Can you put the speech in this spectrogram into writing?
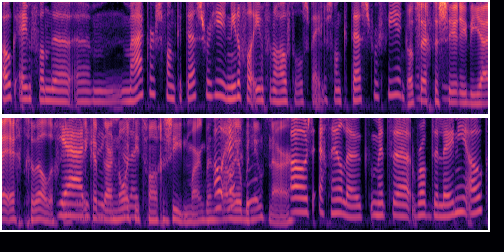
ook een van de ehm, makers van Catastrophe. In ieder geval een van de hoofdrolspelers van Catastrophe. En Dat is echt een serie die jij echt geweldig vindt. ik heb ik daar nooit iets van gezien, maar ik ben Oh, er wel heel benieuwd niet? naar. Oh, het is echt heel leuk. Met eh, Rob Delaney ook.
